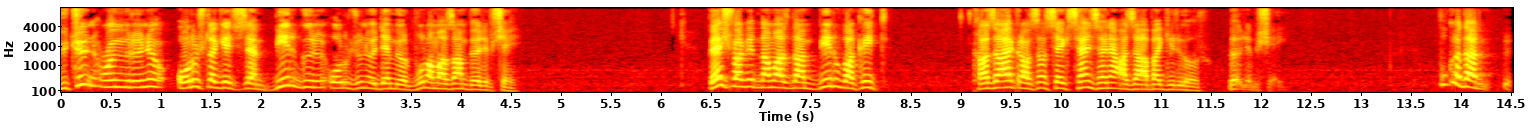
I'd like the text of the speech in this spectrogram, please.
bütün ömrünü oruçla geçirsen bir günün orucunu ödemiyor. Bu Ramazan böyle bir şey. Beş vakit namazdan bir vakit kazaya kalsa 80 sene azaba giriyor. Böyle bir şey. Bu kadar e,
